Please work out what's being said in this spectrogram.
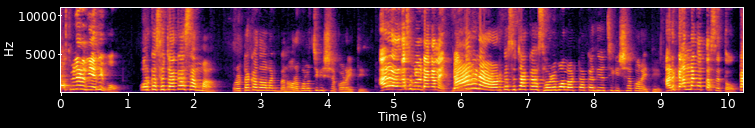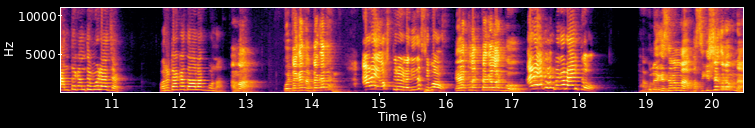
হসপিটালে নিয়ে যাব ওর কাছে টাকা আছে আম্মা। ওর টাকা দেওয়া লাগবে না ওরা বলো চিকিৎসা করাইতে। আরে ওর কাছে বলে টাকা নাই। আরে না ওর কাছে টাকা আছে ওরে বলো টাকা দিয়ে চিকিৎসা করাইতে। আরে কান্না করতেছে তো। কানতে কানতে মরে যাক। ওরা টাকা দেওয়া লাগবো না। আম্মা কই টাকা দেন টাকা দেন? আরে অস্থির না দিতেছি বউ এক লাখ টাকা লাগবো। আরে এক লাখ টাকা নাই তো। পাগল হয়ে গেছেন আম্মা আব্বা চিকিৎসা করাবো না?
